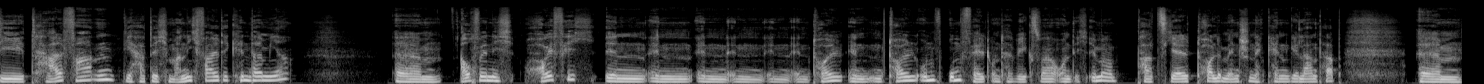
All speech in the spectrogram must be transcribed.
die Talfahrten, die hatte ich mannigfaltig hinter mir. Ähm, auch wenn ich häufig in, in, in, in, in, in, tollen, in einem tollen Umfeld unterwegs war und ich immer partiell tolle Menschen kennengelernt habe, ähm,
